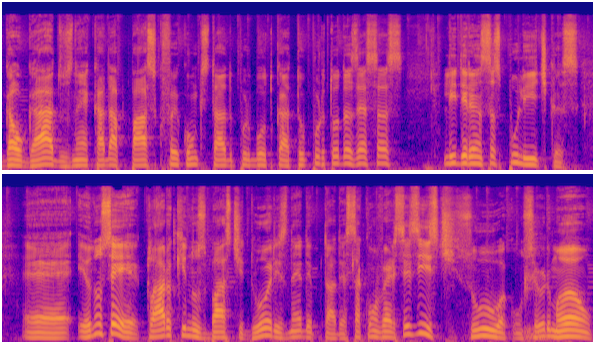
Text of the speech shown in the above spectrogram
galgados, né, cada passo que foi conquistado por Botucatu por todas essas lideranças políticas. É, eu não sei, claro que nos bastidores, né, deputado, essa conversa existe, sua, com seu irmão,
